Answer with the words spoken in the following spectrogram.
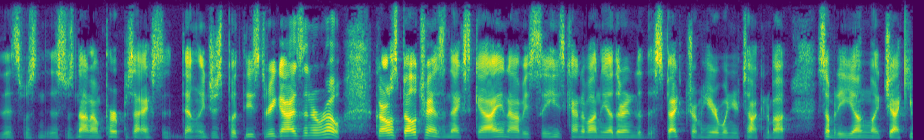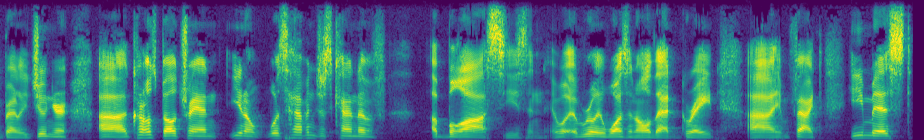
This was this was not on purpose. I accidentally just put these three guys in a row. Carlos Beltran's the next guy, and obviously he's kind of on the other end of the spectrum here when you're talking about somebody young like Jackie Bradley Jr. Uh, Carlos Beltran, you know, was having just kind of a blah season. It, it, really wasn't all that great. Uh, in fact, he missed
